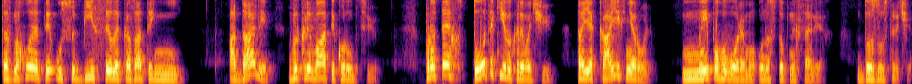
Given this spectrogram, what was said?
та знаходити у собі сили казати ні, а далі викривати корупцію. Про те, хто такі викривачі та яка їхня роль, ми поговоримо у наступних серіях. До зустрічі!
